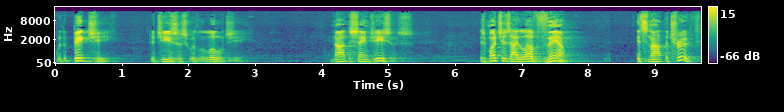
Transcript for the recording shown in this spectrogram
with a big G to Jesus with a little g. Not the same Jesus. As much as I love them, it's not the truth.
